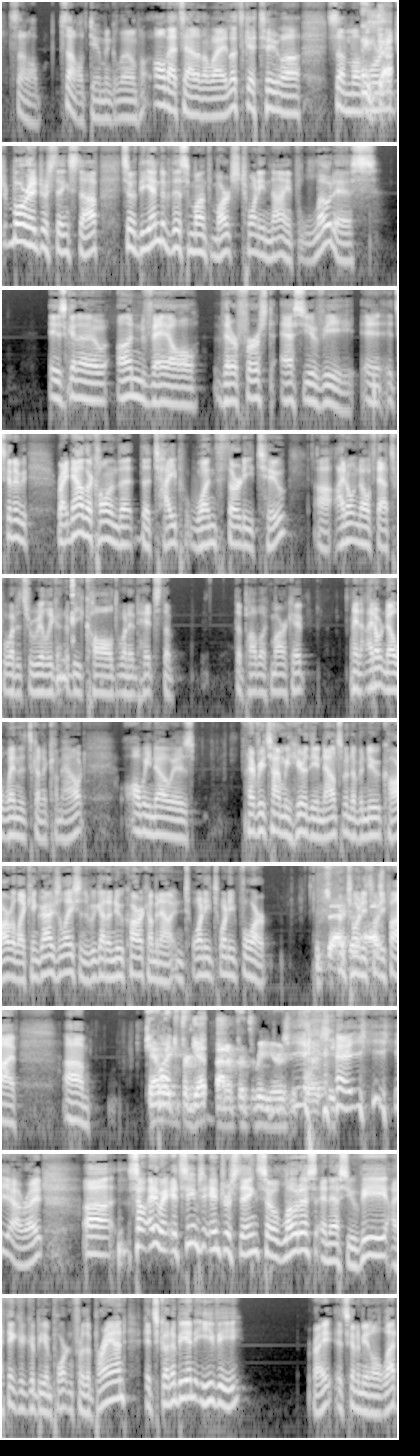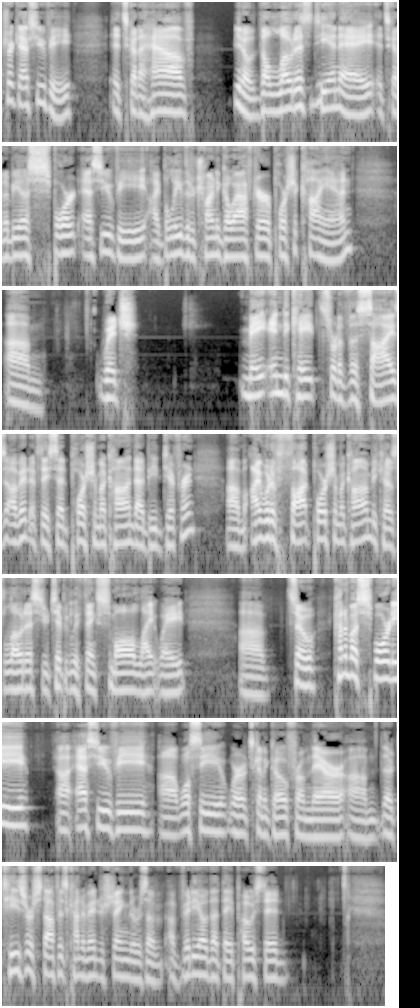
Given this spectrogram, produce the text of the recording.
it's not all it's not all doom and gloom. All that's out of the way. Let's get to uh, some uh, more more interesting stuff. So, the end of this month, March 29th, Lotus is going to unveil their first SUV. It's going to be right now. They're calling the the Type 132. Uh, I don't know if that's what it's really going to be called when it hits the the public market, and I don't know when it's going to come out. All we know is every time we hear the announcement of a new car, we're like, "Congratulations, we got a new car coming out in 2024 exactly. or 2025." Um, Can't but, wait to forget about it for three years before yeah, I see. yeah, right. Uh, so anyway, it seems interesting. So Lotus and SUV, I think it could be important for the brand. It's going to be an EV, right? It's going to be an electric SUV. It's going to have, you know, the Lotus DNA. It's going to be a sport SUV. I believe they're trying to go after Porsche Cayenne, um, which may indicate sort of the size of it. If they said Porsche Macan, that'd be different. Um, I would have thought Porsche Macan because Lotus, you typically think small, lightweight. Uh, so kind of a sporty uh, SUV. Uh, we'll see where it's going to go from there. Um, teaser stuff is kind of interesting. There was a, a video that they posted.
